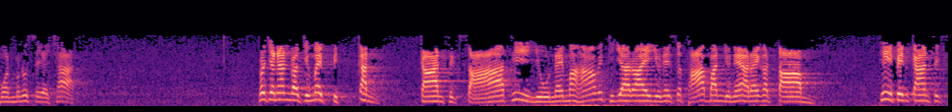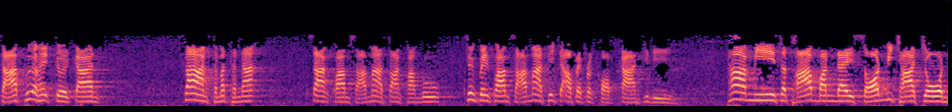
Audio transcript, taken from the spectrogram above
มวลมนุษยชาติ เพราะฉะนั้นเราจึงไม่ปิดกั้นการศึกษาที่อยู่ในมหาวิทยาลัยอยู่ในสถาบันอยู่ในอะไรก็ตาม ที่เป็นการศึกษาเพื่อให้เกิดการสร้างสมรรถนะ สร้างความสามารถสร้างความรู้ ซึ่งเป็นความสามารถที่จะเอาไปประกอบการที่ดี ถ้ามีสถาบันใดสอนวิชาโจร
